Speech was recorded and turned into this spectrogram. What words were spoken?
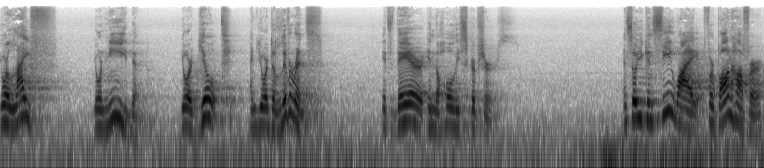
Your life, your need, your guilt, and your deliverance, it's there in the Holy Scriptures. And so you can see why, for Bonhoeffer,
